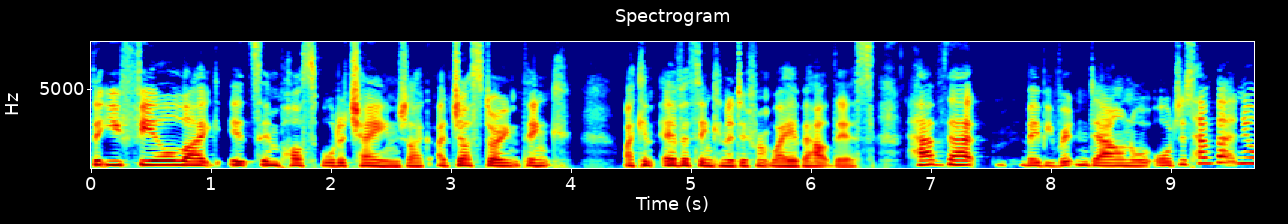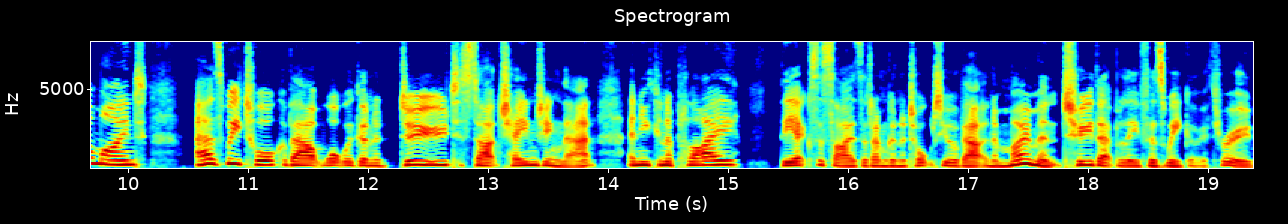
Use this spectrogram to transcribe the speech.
That you feel like it's impossible to change. Like, I just don't think I can ever think in a different way about this. Have that maybe written down or, or just have that in your mind as we talk about what we're going to do to start changing that. And you can apply the exercise that I'm going to talk to you about in a moment to that belief as we go through.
